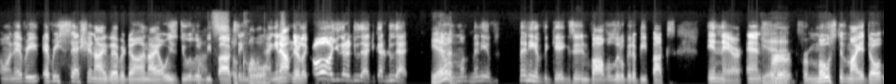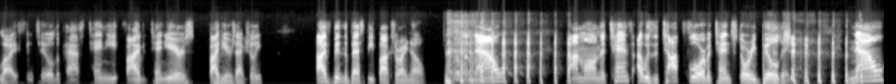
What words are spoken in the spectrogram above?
on every every session I've ever done. I always do a little Oh, that's so beatboxing while. I'm hanging out, and they're like, "Oh, you got to do that. You got to do that." So Yeah. m- many of many of the gigs involve a little bit of beatbox in there, and Get for for most of my adult life until the past 10 ye- five ten years, 5 Mhm. years actually, I've been the best beatboxer I know. And now I'm on the 10th. I was the top floor of a 10 story building. now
